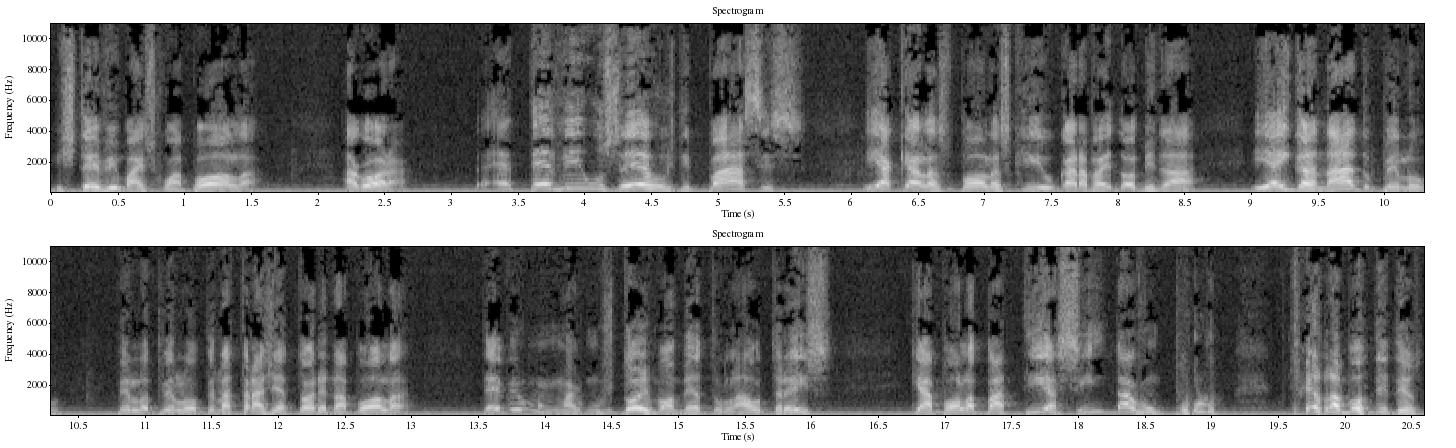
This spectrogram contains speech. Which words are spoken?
esteve mais com a bola. Agora, é, teve os erros de passes e aquelas bolas que o cara vai dominar e é enganado pelo, pelo, pelo, pela trajetória da bola. Teve um, uns dois momentos lá, ou três, que a bola batia assim, dava um pulo, pelo amor de Deus.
